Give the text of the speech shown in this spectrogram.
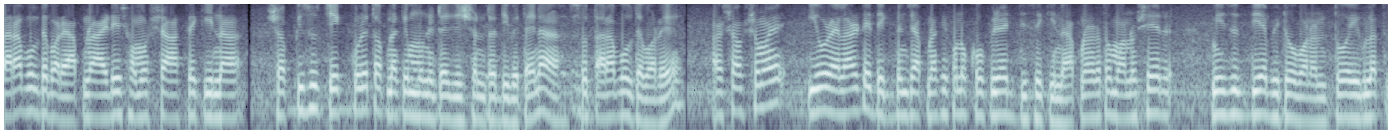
তারা বলতে পারে, আপনার আইডির সমস্যা আছে কি না? সব কিছু চেক করে তো আপনাকে মনিটাইজেশনটা দিবে, তাই না? সো তারা বলতে পারে। আর সবসময় ইওর অ্যালার্টে দেখবেন যে, আপনাকে কোনো কপিরাইট দিছে কি না। আপনারা তো মানুষের মিউজিক দিয়ে ভিডিও বানান, তো এগুলো তো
